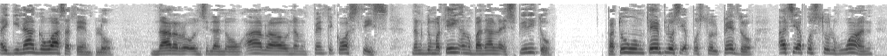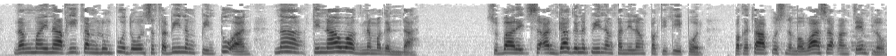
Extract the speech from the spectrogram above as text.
ay ginagawa sa templo. Nararoon sila noong araw ng Pentecostes nang dumating ang banal na espiritu. Patungong templo si Apostol Pedro at si Apostol Juan nang may nakitang lumpo doon sa tabi ng pintuan na tinawag na maganda. Subalit saan gaganapin ang kanilang pagtitipon pagkatapos na mawasak ang templo?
